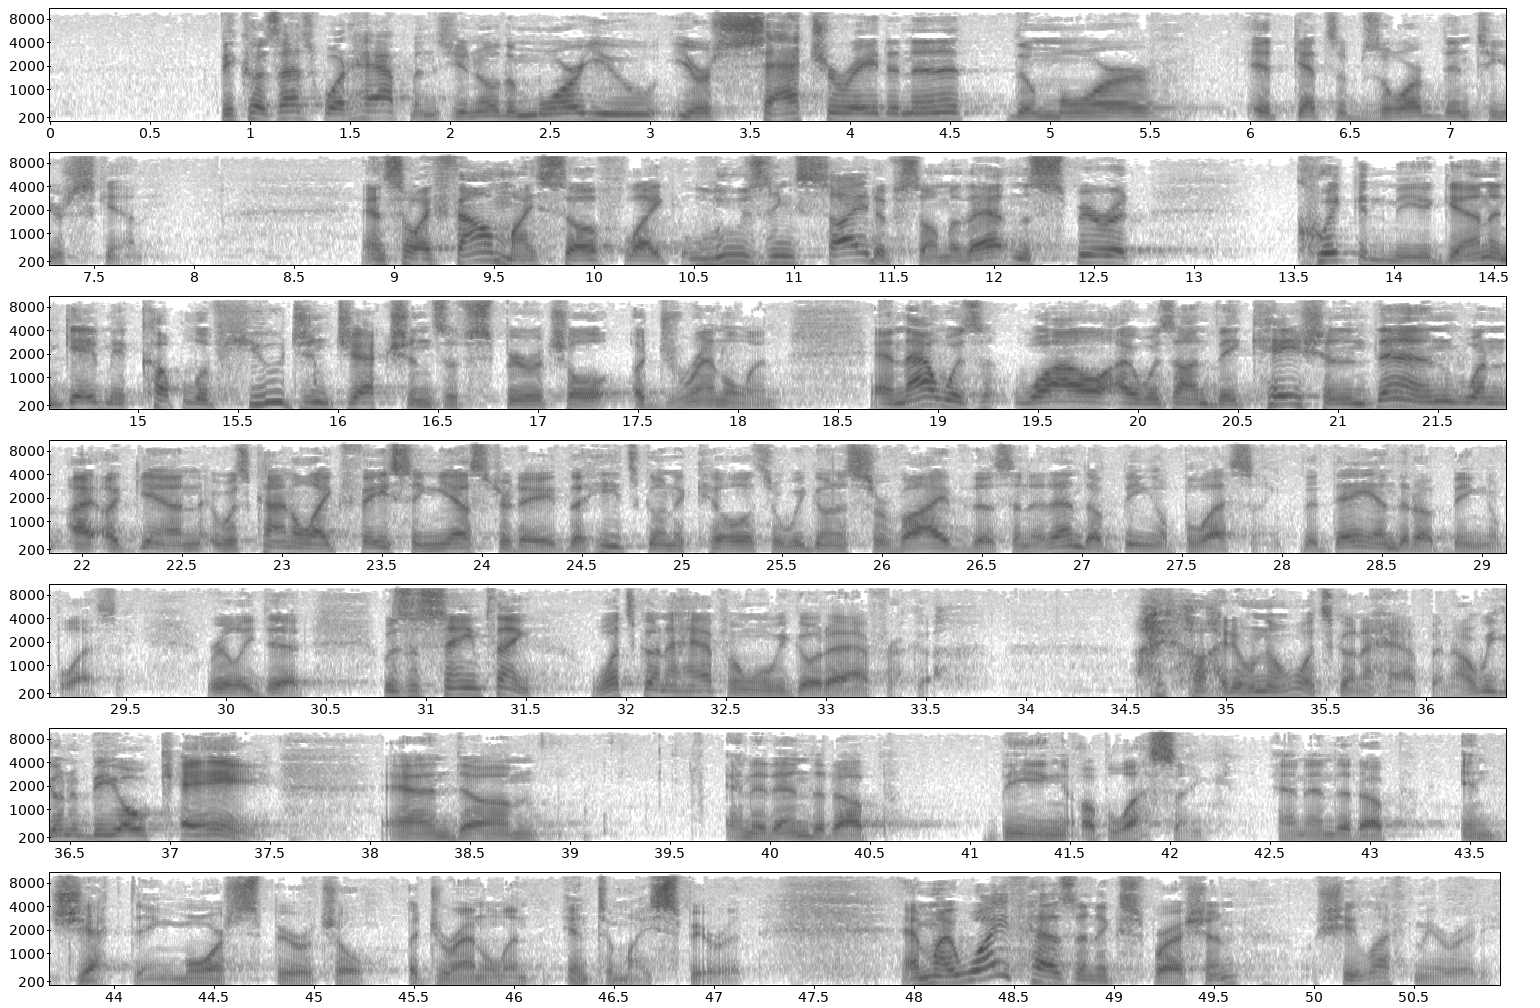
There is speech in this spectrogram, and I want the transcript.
because that's what happens. You know, the more you, you're saturated in it, the more it gets absorbed into your skin. And so I found myself like losing sight of some of that, and the Spirit quickened me again and gave me a couple of huge injections of spiritual adrenaline. And that was while I was on vacation. And then, when I, again, it was kind of like facing yesterday the heat's going to kill us. Are we going to survive this? And it ended up being a blessing. The day ended up being a blessing. Really did. It was the same thing. What's going to happen when we go to Africa? I, I don't know what's going to happen. Are we going to be okay? And, um, and it ended up being a blessing and ended up injecting more spiritual adrenaline into my spirit. And my wife has an expression. She left me already.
